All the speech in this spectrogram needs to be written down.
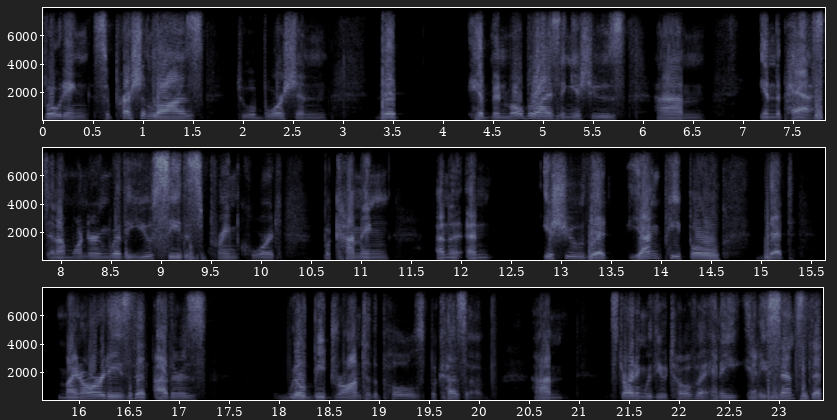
voting suppression laws to abortion that have been mobilizing issues um, in the past. And I'm wondering whether you see the Supreme Court becoming an, an issue that young people, that minorities, that others will be drawn to the polls because of. Um, starting with you, Tova, any any sense that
